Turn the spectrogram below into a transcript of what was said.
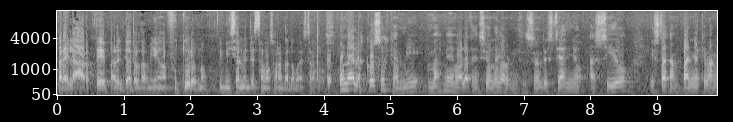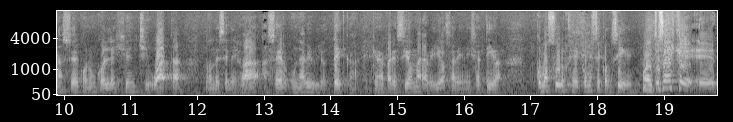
para el arte, para el teatro también a futuro, ¿no? Inicialmente estamos arrancando con estas dos. Una de las cosas que a mí más me llamó la atención de la organización de este año ha sido esta campaña que van a hacer con un colegio en Chihuahua, donde se les va a hacer una biblioteca, que me ha parecido maravillosa la iniciativa. ¿Cómo surge? ¿Cómo se consigue? Bueno, tú sabes que eh,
